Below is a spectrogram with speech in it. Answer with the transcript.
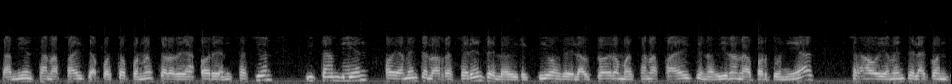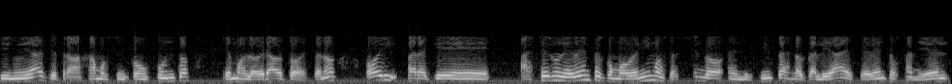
también San Rafael que apostó por nuestra organización y también, obviamente, los referentes, los directivos del Autódromo de San Rafael que nos dieron la oportunidad, ya obviamente la continuidad, que trabajamos en conjunto, hemos logrado todo esto, ¿no? Hoy, para que hacer un evento como venimos haciendo en distintas localidades, eventos a nivel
